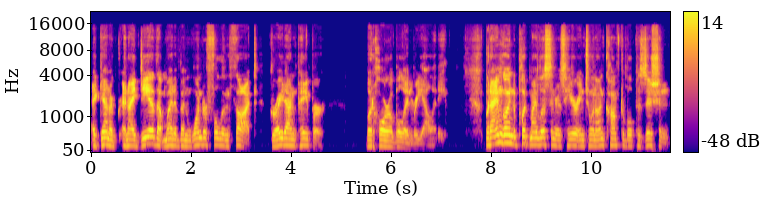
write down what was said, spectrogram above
Again, a, an idea that might have been wonderful in thought, great on paper, but horrible in reality. But I am going to put my listeners here into an uncomfortable position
